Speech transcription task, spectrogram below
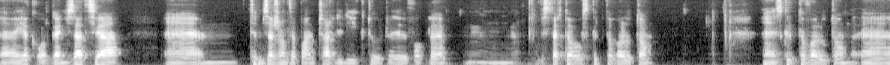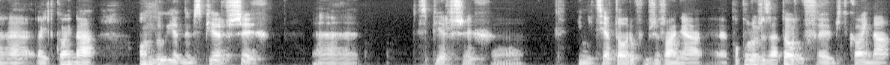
e, jako organizacja, tym zarządza pan Charlie Lee, który w ogóle mm, wystartował z kryptowalutą, e, z kryptowalutą Litecoina. On był jednym z pierwszych, z pierwszych inicjatorów używania, popularyzatorów Bitcoina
